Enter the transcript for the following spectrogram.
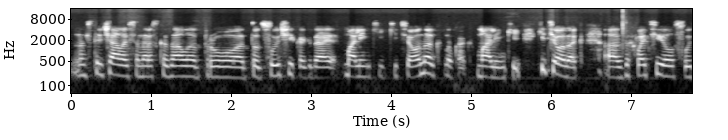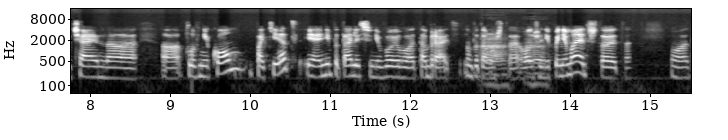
Она встречалась, она рассказала про тот случай, когда маленький китенок, ну как маленький китенок, а, захватил случайно а, плавником пакет, и они пытались у него его отобрать, ну потому а, что он а. же не понимает, что это. Вот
